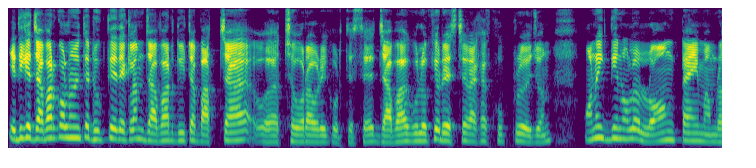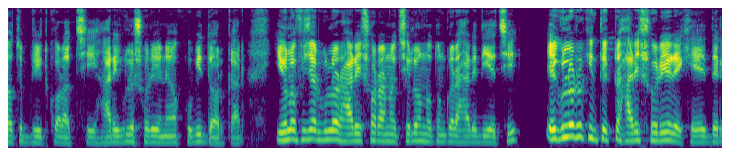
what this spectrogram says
এদিকে জাভার কলোনিতে ঢুকতে দেখলাম জাভার দুইটা বাচ্চা হচ্ছে ওরাওরি করতেছে। জাভাগুলোকেও রেস্টে রাখা খুব প্রয়োজন। অনেক দিন হলো লং টাইম আমরা হচ্ছে ব্রিড করাচ্ছি। হাড়িগুলো সরিয়ে নেওয়া খুবই দরকার। ইয়েলো ফিশারগুলোর হাড়ি সরানো ছিল, নতুন করে হাড়ি দিয়েছি। এগুলোরও কিন্তু একটু হাড়ি সরিয়ে রেখে এদের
